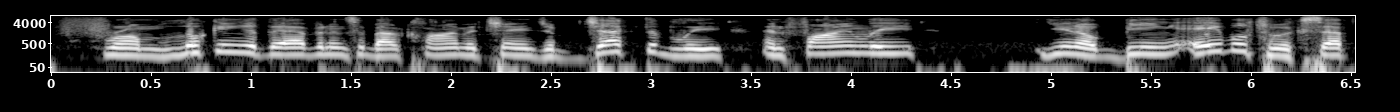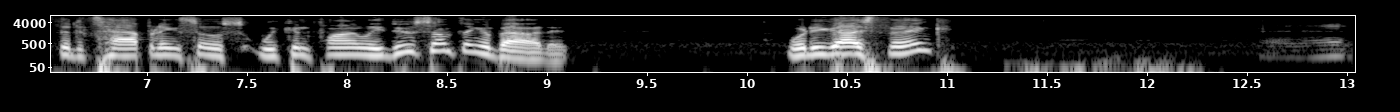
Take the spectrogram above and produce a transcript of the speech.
from looking at the evidence about climate change objectively and finally, you know, being able to accept that it's happening so we can finally do something about it. What do you guys think? Mm-hmm.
